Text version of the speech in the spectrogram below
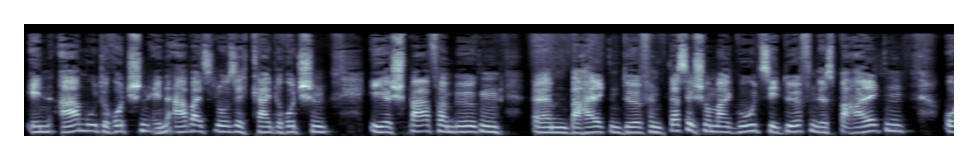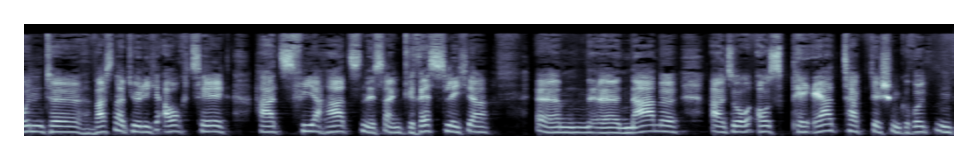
in Armut rutschen, in Arbeitslosigkeit rutschen, ihr Sparvermögen ähm, behalten dürfen. Das ist schon mal gut. Sie dürfen es behalten. Und äh, was natürlich auch zählt, Hartz IV Harzen ist ein grässlicher ähm, äh, Name. Also aus PR-taktischen Gründen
